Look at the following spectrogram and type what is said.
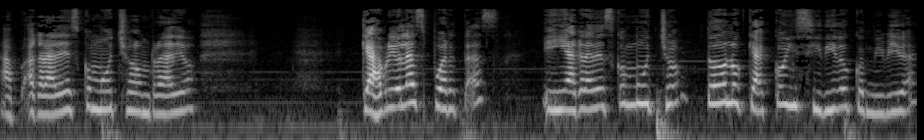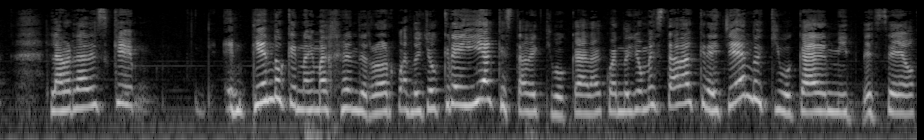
agradezco mucho a un radio que abrió las puertas y agradezco mucho todo lo que ha coincidido con mi vida. La verdad es que entiendo que no hay margen de error cuando yo creía que estaba equivocada, cuando yo me estaba creyendo equivocada en mi deseo,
